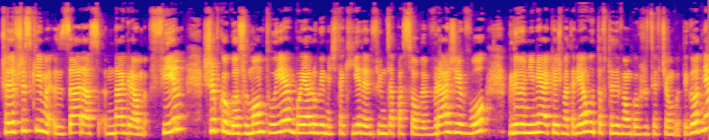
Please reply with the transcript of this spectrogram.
Przede wszystkim zaraz nagram film, szybko go zmontuję, bo ja lubię mieć taki jeden film zapasowy. W razie W, gdybym nie miała jakiegoś materiału, to wtedy Wam go wrzucę w ciągu tygodnia.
